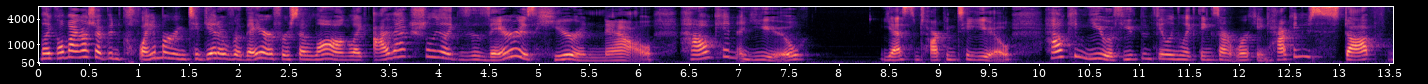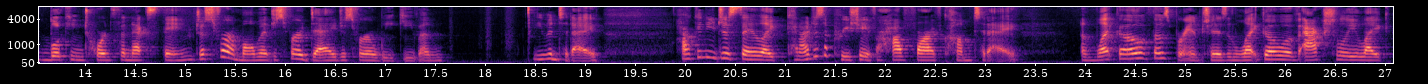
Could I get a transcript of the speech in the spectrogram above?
Like, oh my gosh, I've been clamoring to get over there for so long. Like, I've actually, like, the there is here and now. How can you Yes, I'm talking to you. How can you, if you've been feeling like things aren't working, how can you stop looking towards the next thing just for a moment, just for a day, just for a week, even, even today? How can you just say, like, can I just appreciate for how far I've come today and let go of those branches and let go of actually like,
